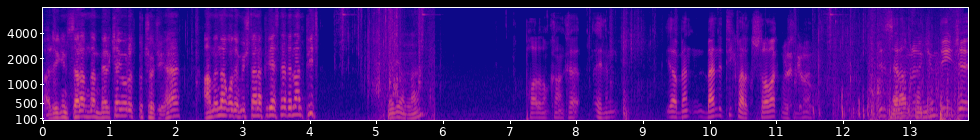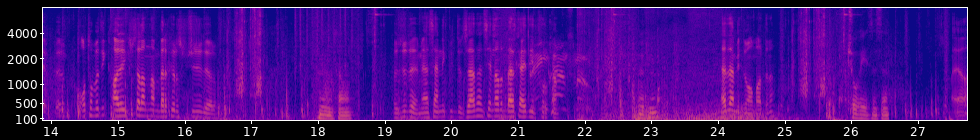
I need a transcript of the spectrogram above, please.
Aleykümselam lan Berkay orospu çocuğu ha. Amına koydum 3 tane pres nedir lan piç. Ne diyorsun lan? Pardon kanka elim ya ben bende tik var kusura bakmıyorsun değil mi? Bir selamünaleyküm sende? deyince böyle otomatik aleykümselamdan Berkay Rus çocuğu diyorum. Hı tamam. Özür dilerim ya senlik bir Zaten senin adın Berkay değil Furkan. Hı hı. Nereden bildim ama adını? Çok iyisin sen. Ya.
